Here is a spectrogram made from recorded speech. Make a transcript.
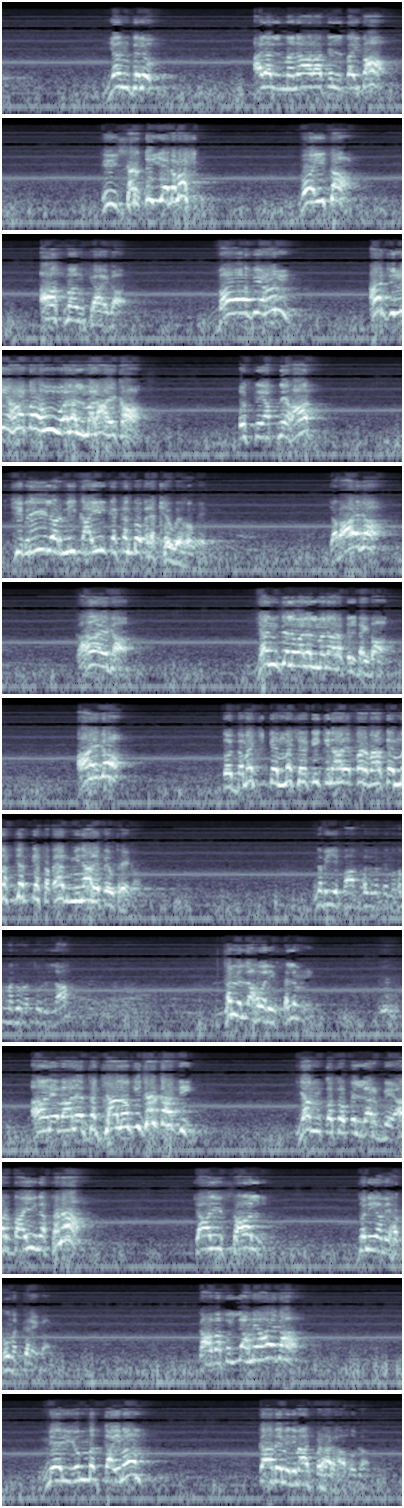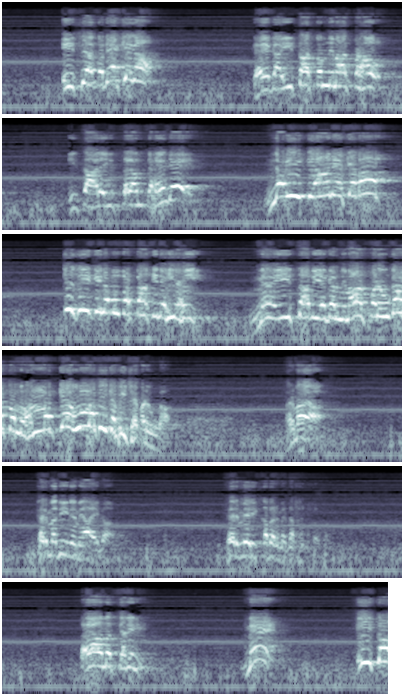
यंजिलो अलल मनारतिल बैदा फ़ी शर्कीय दमश वो ईसा आसमान से आएगा। वाजहन अजनिहाता हूँ अलल मलाइका। उसने अपने हाथ जिबरील और मीकाइल के कंधों पर रखे हुए होंगे। जब आएगा, कहा आएगा? यंजिल अलल मनारतिल बैदा आएगा तो दमच के मशरकी किनारे पर वाक़ मस्जिद के सफ़ेद मीनारे पे उतरेगा। नबी पाक हज़रत मोहम्मद रसूलुल्लाह सल्लल्लाहु अलैहि वसल्लम ने आने वाले दज्जालों की जड़ काट दी। यम कसो पिल्लर में अरबाई न सना, चालीस साल दुनिया में हुकूमत करेगा। काबतुल्लाह में आएगा। मेरी उम्मत का इमाम काबे में नमाज़ पढ़ा रहा होगा। ईसा को देखेगा। कहेगा, ईसा, तुम नमाज़ पढ़ाओ। ईसा सलाम कहेंगे, नबी के आने के बाद किसी की नबूबत बाकी नहीं रही। मैं ईसा भी अगर नमाज़ पढ़ूँगा तो मोहम्मद के उम्मती के पीछे पढ़ूँगा फरमाया फिर मदीने में आएगा। फिर मेरी कब्र में दफन होगा। कयामत के दिन मैं, ईसा,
